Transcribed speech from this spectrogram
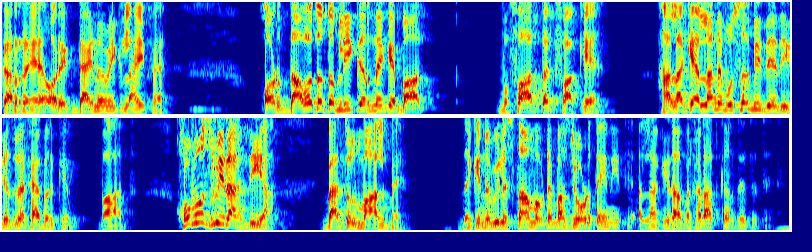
کر رہے ہیں اور ایک ڈائنامک لائف ہے اور دعوت و تبلیغ کرنے کے بعد وفات تک فاقے ہیں۔ حالانکہ اللہ نے وسعت بھی دے دی غزب خیبر کے بعد۔ خموس بھی رکھ دیا بیت المال میں۔ لیکن نبی الاسلام اپنے پاس جوڑتے ہی نہیں تھے، اللہ کی راہ میں خیرات کر دیتے تھے۔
